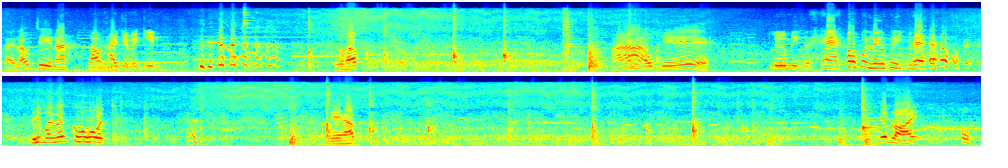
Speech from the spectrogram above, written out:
ใส่เหล้าจีนนะเหล้าไทยเก็บไว้กิน ดูครับ อ่าโอเค ลืมอีกแล้ว ลืมอีกแล้ว ลืมใบมะกรูด โอเคครับเรียบร้อย โอ้โห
